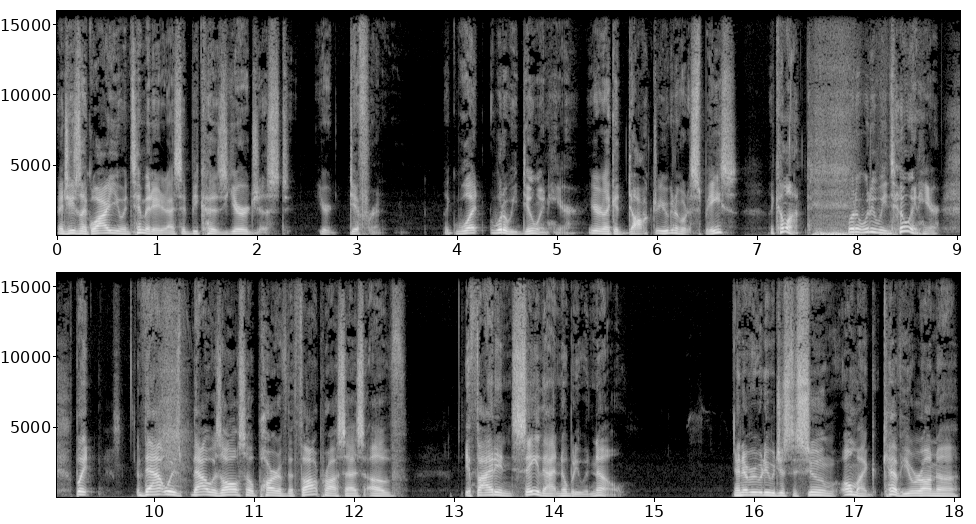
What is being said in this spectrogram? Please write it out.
And she's like, Why are you intimidated? I said, Because you're just, you're different. Like, what, what are we doing here? You're like a doctor. You're going to go to space? Like, come on. What, what are we doing here? But that was, that was also part of the thought process of if I didn't say that, nobody would know. And everybody would just assume, oh my, Kev, you were on a,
